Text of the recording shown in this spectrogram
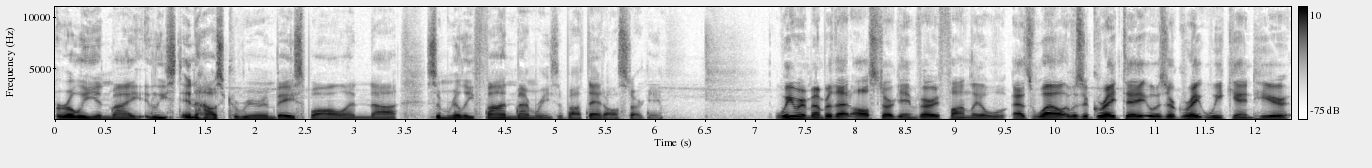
early in my, at least in house career in baseball, and uh, some really fond memories about that All Star game. We remember that All Star game very fondly as well. It was a great day. It was a great weekend here.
